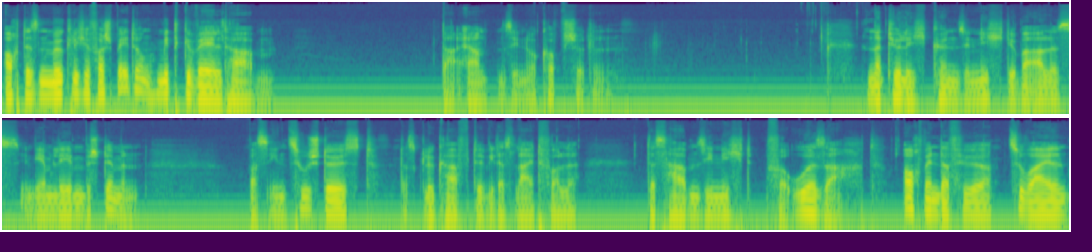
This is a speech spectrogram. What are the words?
auch dessen mögliche Verspätung mitgewählt haben. Da ernten Sie nur Kopfschütteln. Natürlich können Sie nicht über alles in Ihrem Leben bestimmen, was ihnen zustößt, das Glückhafte wie das Leidvolle, das haben sie nicht verursacht, auch wenn dafür zuweilen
